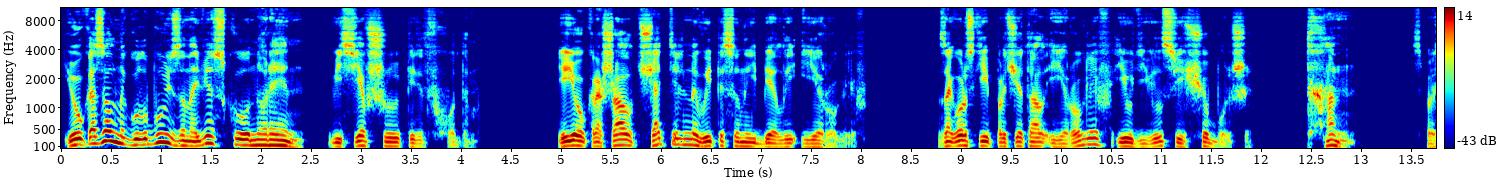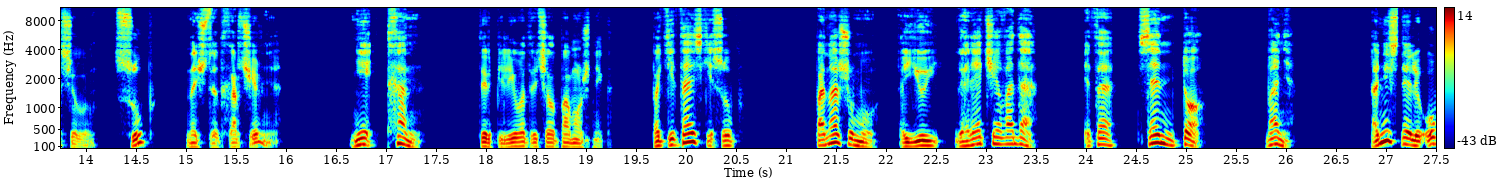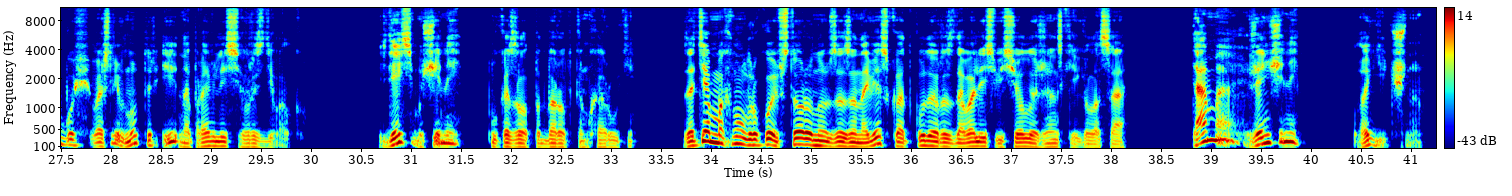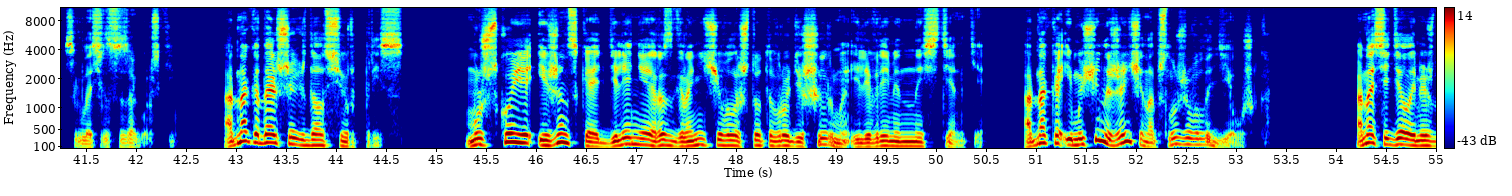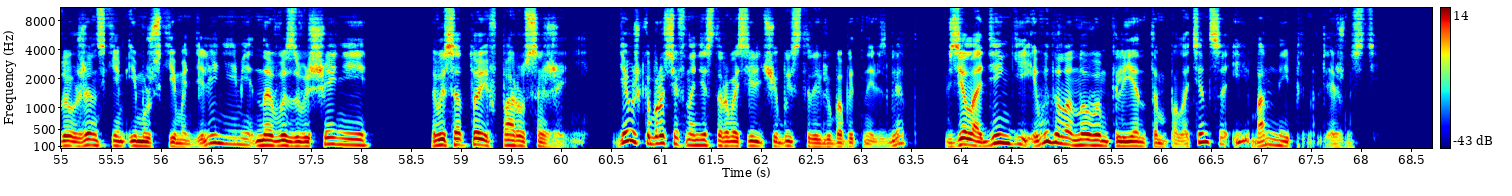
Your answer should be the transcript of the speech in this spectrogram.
и указал на голубую занавеску Норен, висевшую перед входом. Ее украшал тщательно выписанный белый иероглиф. Загорский прочитал иероглиф и удивился еще больше. — Тхан? — спросил он. — Суп? Значит, это харчевня? — Не тхан. терпеливо отвечал помощник. — По-китайски суп. По-нашему юй — горячая вода. Это сэнто. Ваня. Они сняли обувь, вошли внутрь и направились в раздевалку. — Здесь мужчины, — указал подбородком Харуки. Затем махнул рукой в сторону за занавеску, откуда раздавались веселые женские голоса. — Там а, женщины. — Логично, — согласился Загорский. Однако дальше их ждал сюрприз. Мужское и женское отделение разграничивало что-то вроде ширмы или временной стенки. Однако и мужчин, и женщин обслуживала девушка. Она сидела между женским и мужским отделениями на возвышении высотой в пару сажений. Девушка, бросив на Нестора Васильевича быстрый любопытный взгляд, взяла деньги и выдала новым клиентам полотенца и банные принадлежности.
